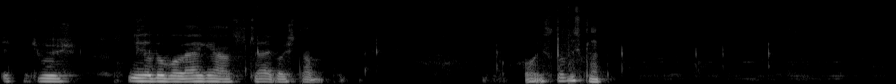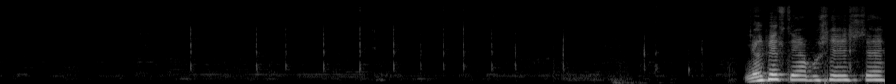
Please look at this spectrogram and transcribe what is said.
jakiegoś niezadowolenia czy czegoś tam. O, jest nowy sklep. Najpierw to ja muszę jeszcze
